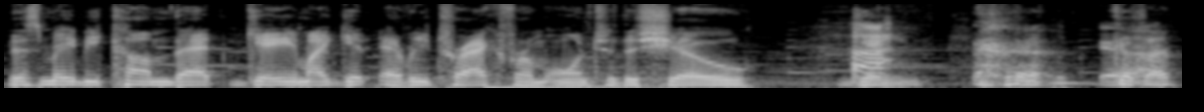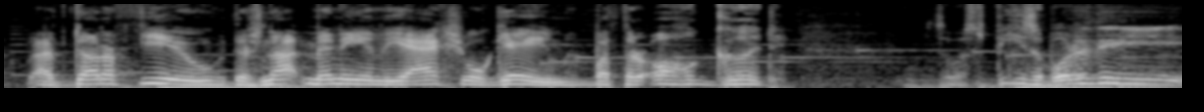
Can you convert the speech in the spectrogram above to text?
this may become that game I get every track from onto the show game. Because Yeah. I've, I've done a few. There's not many in the actual game, but they're all good. So it's feasible. What do the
